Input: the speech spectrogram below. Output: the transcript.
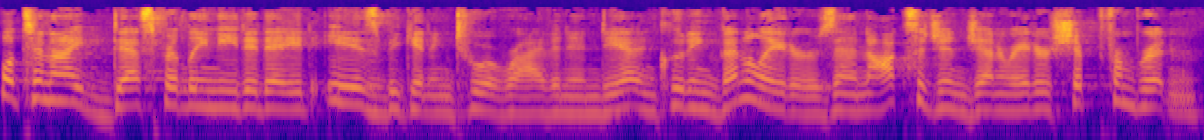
Well, tonight, desperately needed aid is beginning to arrive in India, including ventilators and oxygen generators shipped from Britain.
